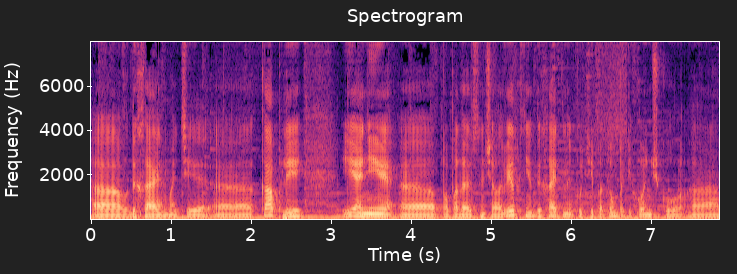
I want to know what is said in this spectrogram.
э, вдыхаем эти э, капли, и они э, попадают сначала в верхние дыхательные пути, потом потихонечку э,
